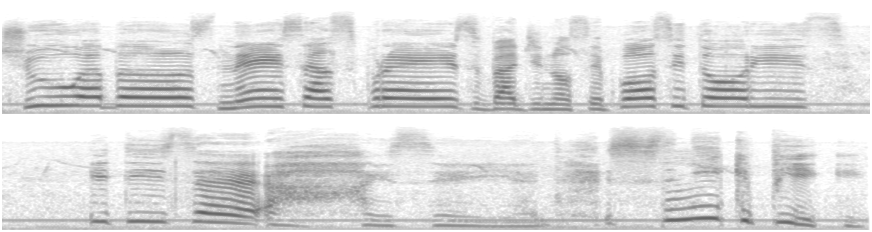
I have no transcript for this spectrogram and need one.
Chewables, nasal sprays, vaginal suppositories. It is, uh, ah, I say, uh, sneaky peek.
